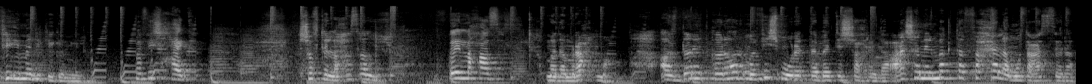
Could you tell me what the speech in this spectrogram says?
في إيه مالك يا جميلة؟ مفيش حاجة. شفت اللي حصل؟ إيه اللي حصل؟ مدام رحمة أصدرت قرار مفيش مرتبات الشهر ده عشان المكتب في حالة متعثرة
